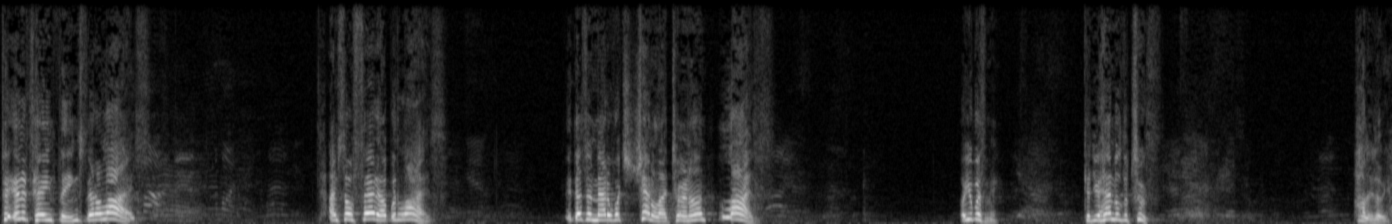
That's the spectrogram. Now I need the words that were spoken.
to entertain things that are lies. I'm so fed up with lies. It doesn't matter which channel I turn on, lies. Are you with me? Can you handle the truth? Hallelujah.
